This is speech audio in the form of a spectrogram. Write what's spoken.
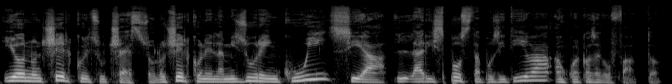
Io non cerco il successo, lo cerco nella misura in cui sia la risposta positiva a un qualcosa che ho fatto.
